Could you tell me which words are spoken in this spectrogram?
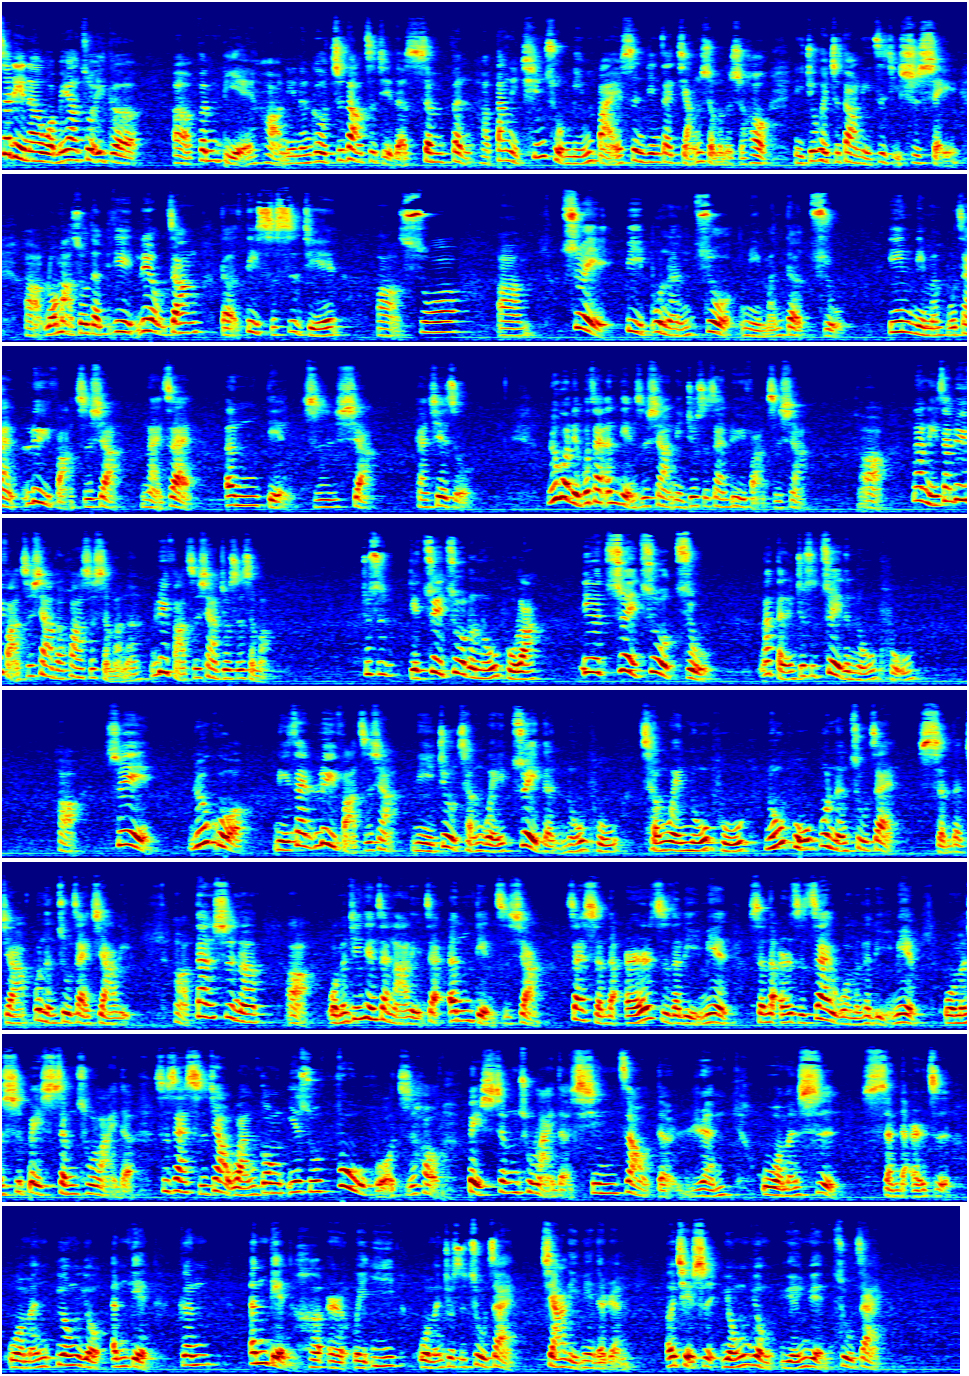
这里呢，我们要做一个呃分别哈，你能够知道自己的身份哈，当你清楚明白圣经在讲什么的时候，你就会知道你自己是谁啊。罗马书的第六章的第十四节啊，说啊。罪必不能做你们的主，因你们不在律法之下，乃在恩典之下。感谢主，如果你不在恩典之下，你就是在律法之下啊。那你在律法之下的话是什么呢？律法之下就是什么？就是给罪做的奴仆啦。因为罪做主，那等于就是罪的奴仆。好，所以如果你在律法之下，你就成为罪的奴仆，成为奴仆。奴仆不能住在神的家，不能住在家里。啊，但是呢，啊，我们今天在哪里？在恩典之下。在神的儿子的里面，神的儿子在我们的里面，我们是被生出来的，是在十架完工、耶稣复活之后被生出来的新造的人。我们是神的儿子，我们拥有恩典，跟恩典合而为一，我们就是住在家里面的人，而且是永永远远住在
